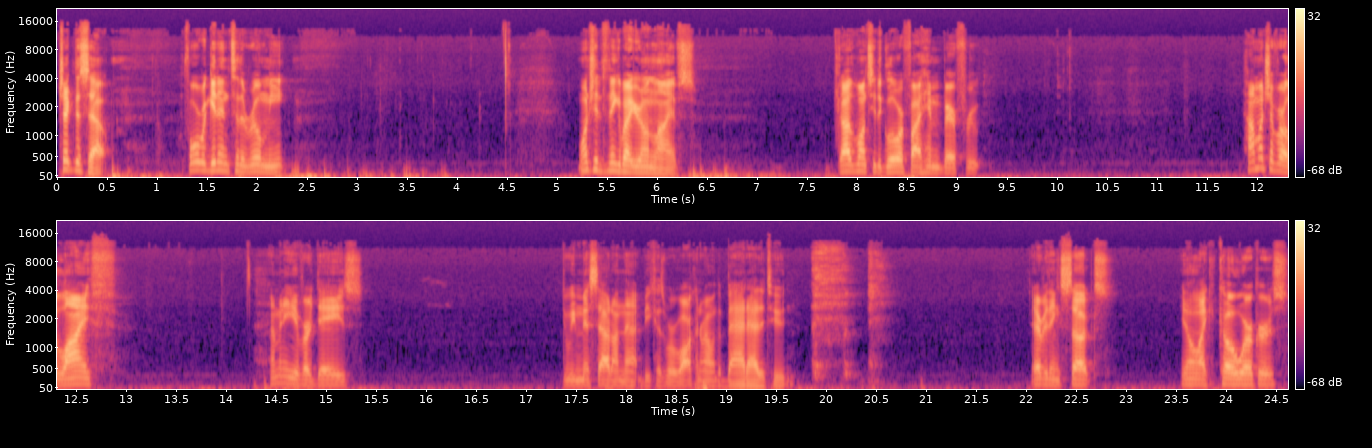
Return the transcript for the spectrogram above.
Check this out. Before we get into the real meat, I want you to think about your own lives. God wants you to glorify Him and bear fruit. How much of our life, how many of our days do we miss out on that because we're walking around with a bad attitude? Everything sucks. You don't like your coworkers.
